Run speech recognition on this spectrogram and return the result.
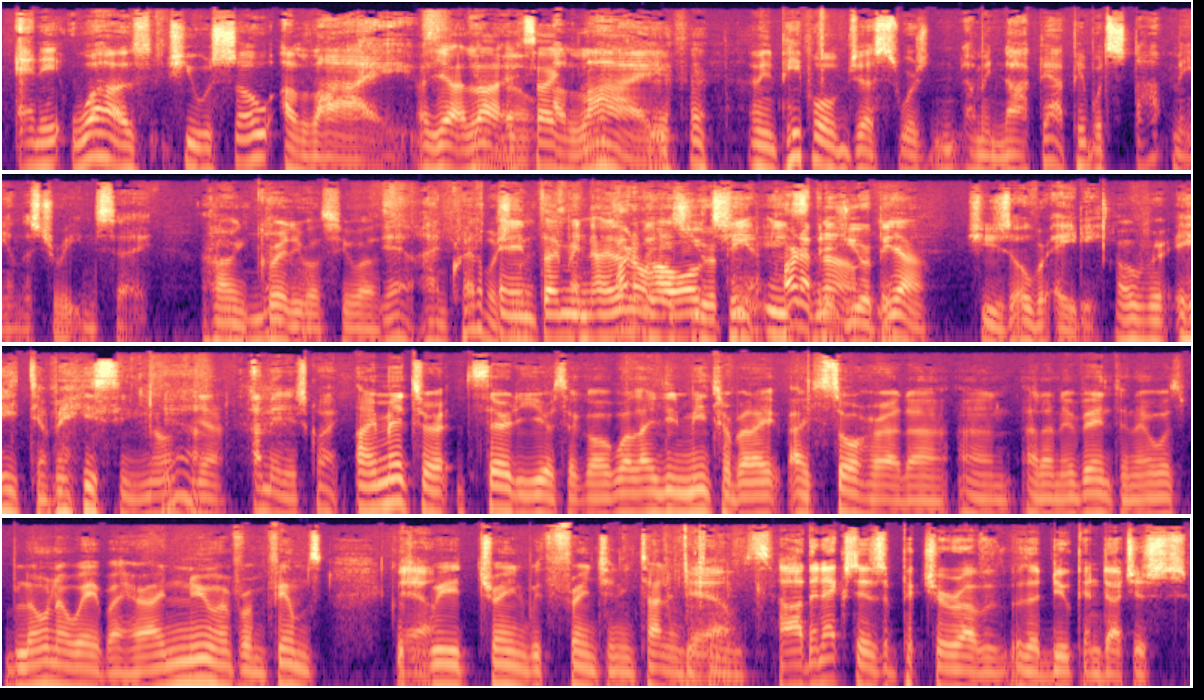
and it was she was so alive. Uh, yeah, you alive, know, exactly. Alive. I mean, people just were. I mean, knocked out. People would stop me on the street and say, how incredible she was. "Yeah, how incredible she And was." I mean, I don't know how it how is old she European. Part is of it is now. European. Yeah. She's over eighty. Over 80, amazing, no? Yeah. I mean, it's quite. I met her 30 years ago. Well, I didn't meet her, but I, I saw her at, a, an, at an event and I was blown away by her. I knew her from films because Yeah. we trained with French and Italian Yeah. films. Uh, the next is a picture of the Duke and Duchess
